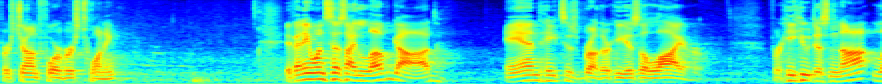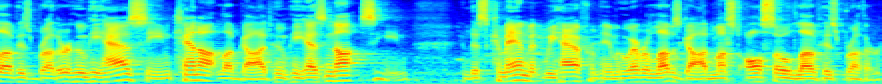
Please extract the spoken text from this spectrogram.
1 John 4, verse 20. If anyone says, I love God and hates his brother, he is a liar. For he who does not love his brother whom he has seen cannot love God whom he has not seen. And this commandment we have from him whoever loves God must also love his brother.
